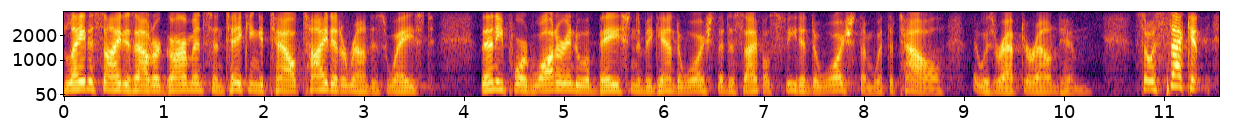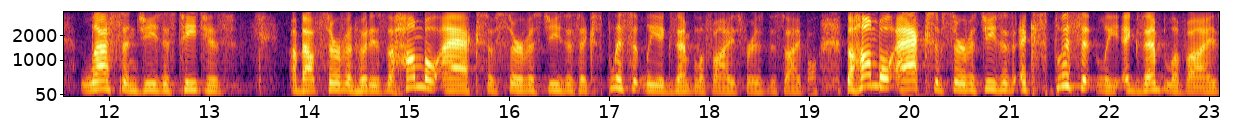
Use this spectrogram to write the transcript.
laid aside his outer garments and taking a towel, tied it around his waist. Then he poured water into a basin and began to wash the disciples' feet and to wash them with the towel that was wrapped around him. So, a second lesson Jesus teaches about servanthood is the humble acts of service Jesus explicitly exemplifies for his disciple. The humble acts of service Jesus explicitly exemplifies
